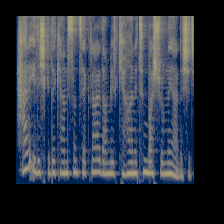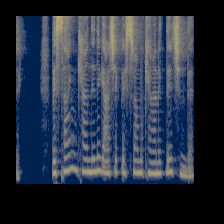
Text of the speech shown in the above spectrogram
her ilişkide kendisini tekrar eden bir kehanetin başrolüne yerleşecek. Ve sen kendini gerçekleştiren bu kehanetler içinde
